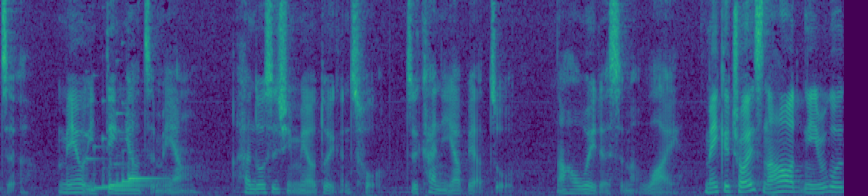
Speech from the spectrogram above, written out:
择，没有一定要怎么样。很多事情没有对跟错，只看你要不要做，然后为了什么？Why？Make a choice。然后你如果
